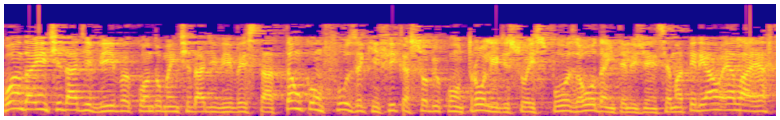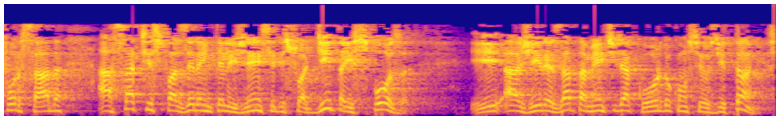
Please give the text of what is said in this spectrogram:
quando a entidade viva, quando uma entidade viva está tão confusa que fica sob o controle de sua esposa ou da inteligência material, ela é forçada a satisfazer a inteligência de sua dita esposa e agir exatamente de acordo com seus ditames.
